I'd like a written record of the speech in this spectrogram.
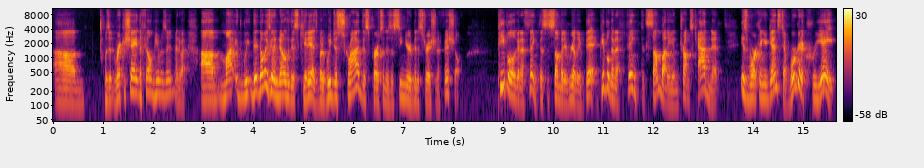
Um, was it Ricochet, the film he was in? Anyway, uh, my, we, nobody's going to know who this kid is, but if we describe this person as a senior administration official, people are going to think this is somebody really big. People are going to think that somebody in Trump's cabinet is working against him. We're going to create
